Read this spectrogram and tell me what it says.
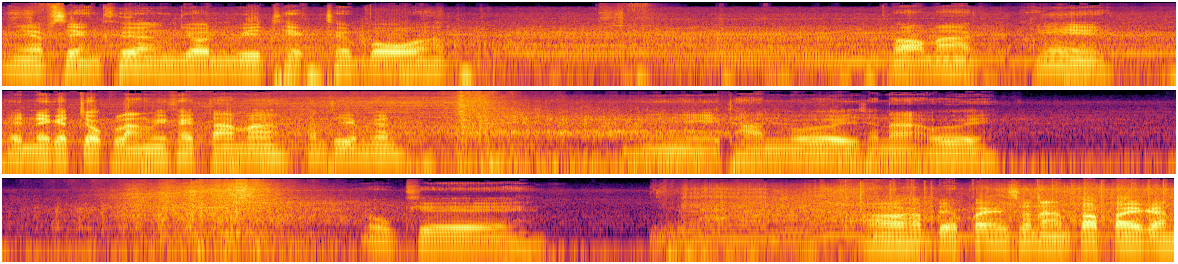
นี่ครับ เสียงเครื่องยนต์ VTEC Turbo ครับ เพราะมาก นี่เห็นในกระจกหลังมีใครตามมาทันทีมกันนี่ทันเว้ยชนะเว้ยโอเคเอาครับเดี๋ยวไปสนามต่อไปกัน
